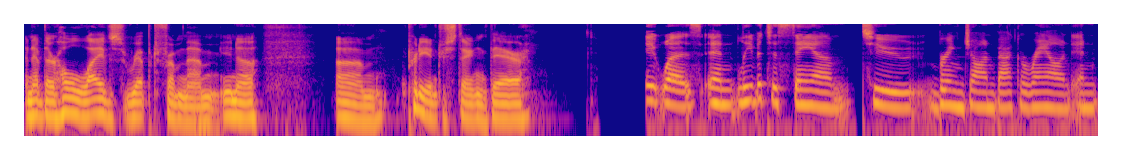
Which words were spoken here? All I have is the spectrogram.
and have their whole lives ripped from them, you know. Um, pretty interesting there. It was, and leave it to Sam to bring Jon back around and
